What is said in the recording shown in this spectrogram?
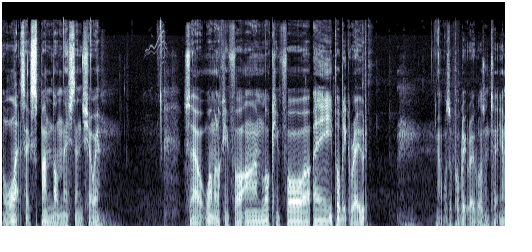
let's expand on this then, shall we? So what am I looking for? I'm looking for a public road. That was a public road, wasn't it? Yeah.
